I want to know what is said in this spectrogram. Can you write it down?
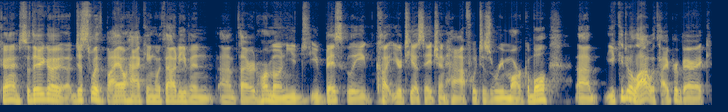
Okay, so there you go. Just with biohacking, without even um, thyroid hormone, you you basically cut your TSH in half, which is remarkable. Uh, you can do a lot with hyperbaric.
